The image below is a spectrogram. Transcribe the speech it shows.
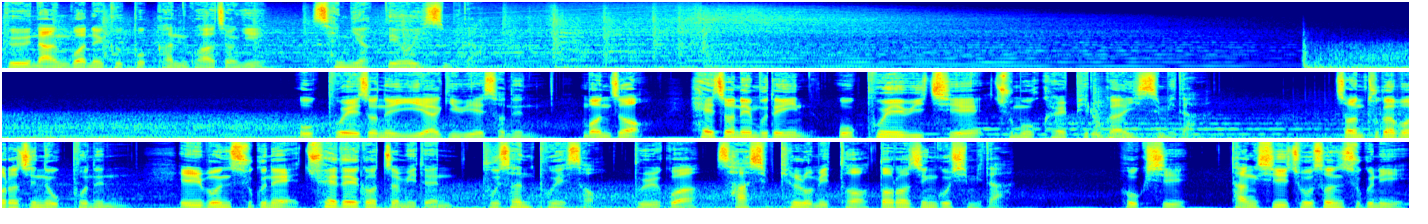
그 난관을 극복한 과정이 생략되어 있습니다. 옥포해전을 이해하기 위해서는 먼저 해전의 무대인 옥포의 위치에 주목할 필요가 있습니다. 전투가 벌어진 옥포는 일본 수군의 최대 거점이 된 부산포에서 불과 40km 떨어진 곳입니다. 혹시 당시 조선 수군이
